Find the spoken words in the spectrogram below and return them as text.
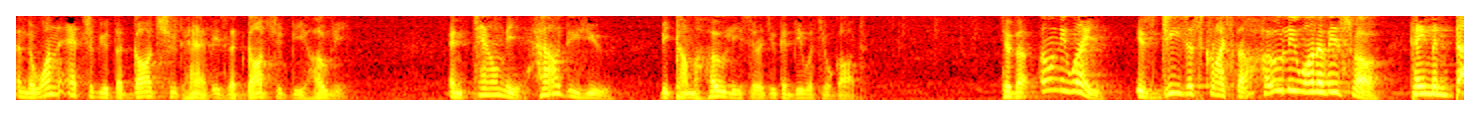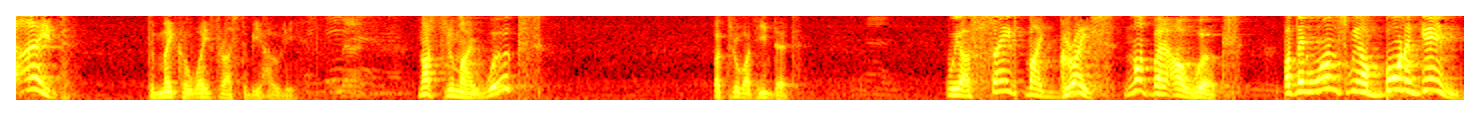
And the one attribute that God should have is that God should be holy. And tell me, how do you become holy so that you can be with your God? So the only way is Jesus Christ, the Holy One of Israel, came and died to make a way for us to be holy. Amen. Not through my works, but through what He did. We are saved by grace, not by our works. But then once we are born again,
